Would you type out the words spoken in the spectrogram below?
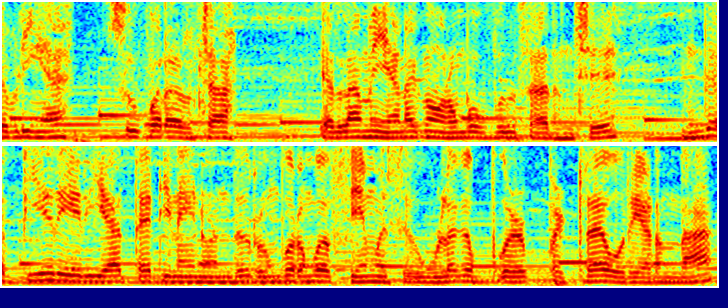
எப்படிங்க? சூப்பராக இருந்துச்சா? எல்லாமே எனக்கும் ரொம்ப புதுசாக இருந்துச்சு. இந்த பியர் ஏரியா தேர்ட்டி நைன் வந்து ரொம்ப ரொம்ப ஃபேமஸ்ஸு உலக புகழ்பெற்ற ஒரு இடம் தான்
